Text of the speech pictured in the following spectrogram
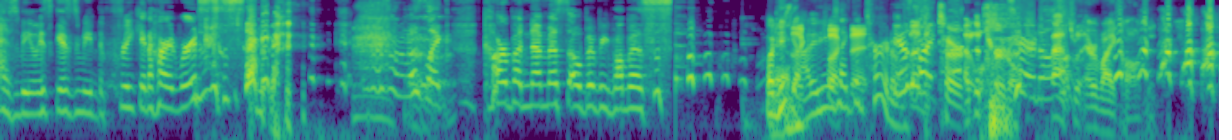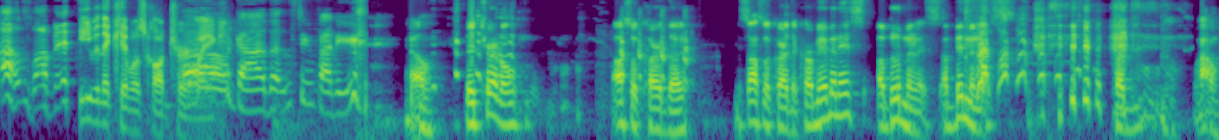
Esme always gives me the freaking hard words to say. this one was like, Carbonemus obibibubus. But he Yeah. got it. He was like that. the turtle. He was The like, turtle. Uh, the turtle. Turtle. That's what everybody calls it. I love it. Even the kibble is called turtle Oh egg. god, that's too funny. Well, the turtle also called the. It's also called the Carbiminus obliminus. Obliminus. Car- wow.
